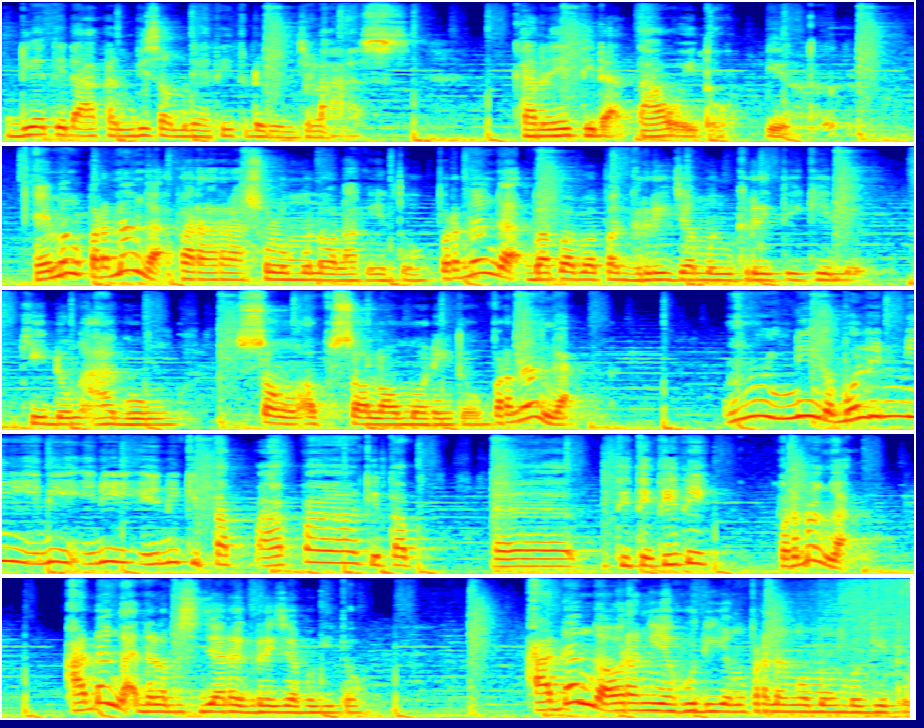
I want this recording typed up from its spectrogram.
dia tidak akan bisa melihat itu dengan jelas karena dia tidak tahu itu gitu. Emang pernah nggak para rasul menolak itu? Pernah nggak bapak-bapak gereja mengkritiki Kidung Agung, Song of Solomon itu? Pernah nggak? Hmm, ini nggak boleh nih, ini ini ini kitab apa? Kitab eh, titik-titik. Pernah nggak? Ada nggak dalam sejarah gereja begitu? Ada nggak orang Yahudi yang pernah ngomong begitu?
